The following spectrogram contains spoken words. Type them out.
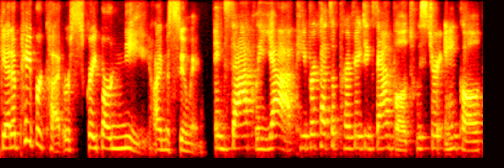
get a paper cut or scrape our knee, I'm assuming. Exactly. Yeah. Paper cut's a perfect example. Twist your ankle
